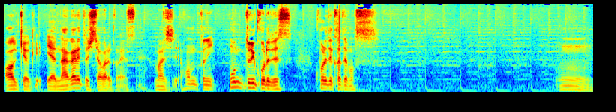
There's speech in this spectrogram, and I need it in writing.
オッケーオッケー。いや、流れとしては悪くないですね。マジで。本当に、本当にこれです。これで勝てます。うん。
